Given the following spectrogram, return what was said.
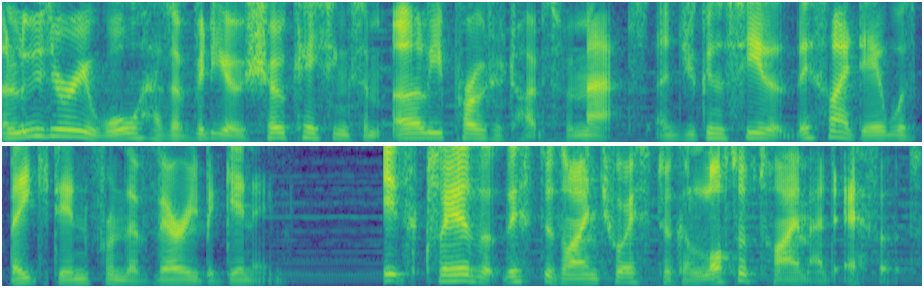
Illusory Wall has a video showcasing some early prototypes for maps, and you can see that this idea was baked in from the very beginning. It's clear that this design choice took a lot of time and effort.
